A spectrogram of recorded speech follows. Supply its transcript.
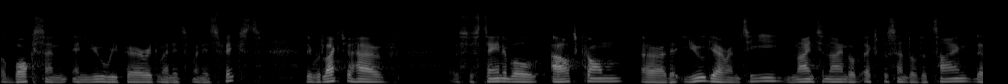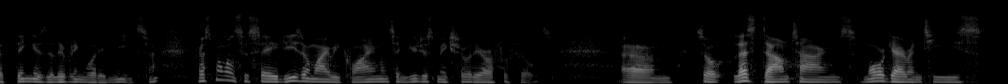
a box and, and you repair it when it's, when it's fixed. They would like to have a sustainable outcome uh, that you guarantee 99.x% of the time that thing is delivering what it needs. Huh? Customer wants to say, these are my requirements, and you just make sure they are fulfilled. Um, so less downtimes, more guarantees,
